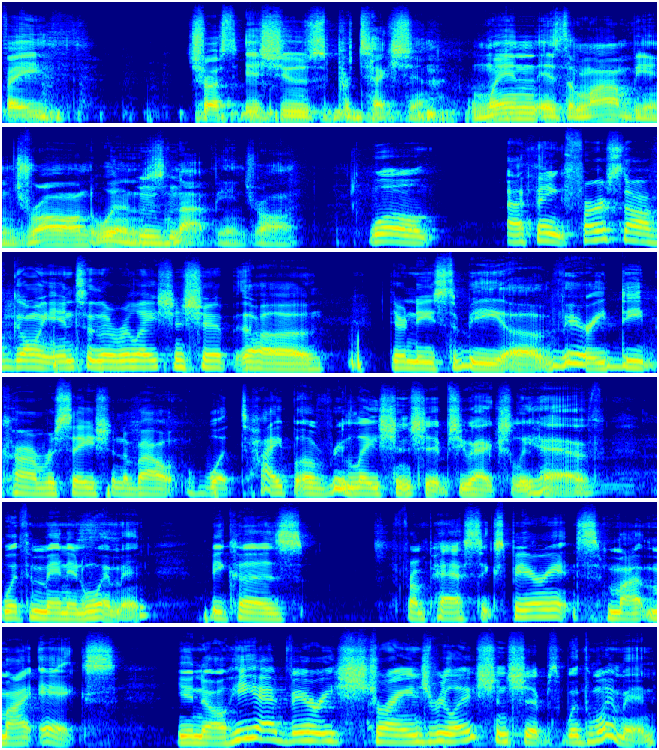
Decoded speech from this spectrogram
faith, trust issues, protection. When is the line being drawn? When it's not being drawn? Well, I think first off, going into the relationship, uh, there needs to be a very deep conversation about what type of relationships you actually have with men and women. Because from past experience, my, my ex, you know, he had very strange relationships with women,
